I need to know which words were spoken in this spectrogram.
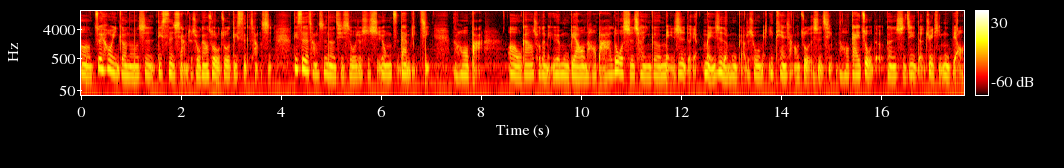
嗯，最后一个呢是第四项，就是我刚刚说我做的第四个尝试。第四个尝试呢，其实我就是使用子弹笔记，然后把。呃，我刚刚说的每月目标，然后把它落实成一个每日的每日的目标，就是我每一天想要做的事情，然后该做的跟实际的具体目标，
